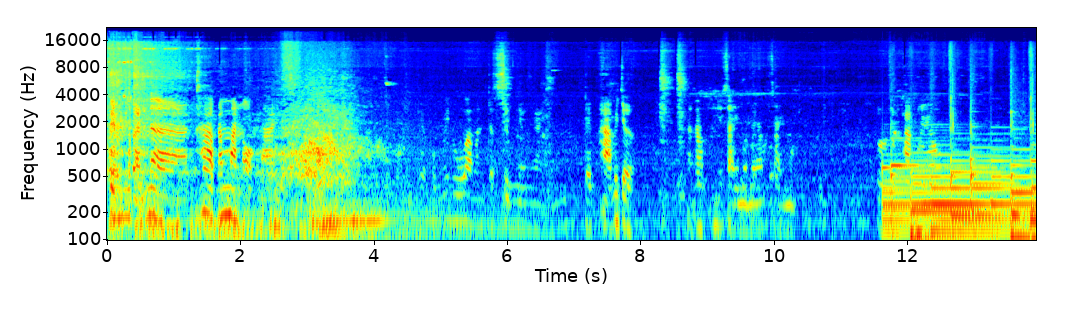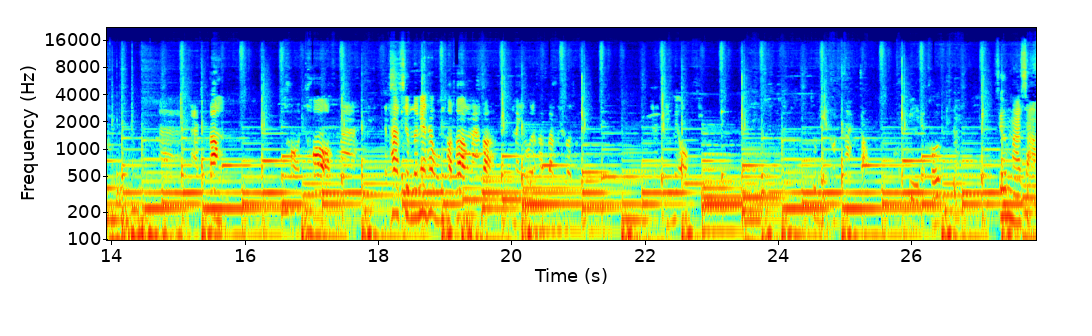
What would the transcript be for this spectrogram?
เป็นเหมือนคราบน้ำมันออกมาอยู่แต่ผมไม่รู้ ว่ามันจะซึมยังไง แต่หาไม่เจอนะครับนี่ใส่หมดแล้วใส่หมดรอสักพักแล้วอ่าอาจจะต้องถอดท่อออกมา แต่ถ้าซึมตัวเนี้ยถ้าผมถอดท่อออกมาก็ไม่รู้แล้วครับว่ามันลดอันนี้ไม่ออกจริงตู้เย็นค่อนข้างเก่าปีแต่เขาซื้อมาสาม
